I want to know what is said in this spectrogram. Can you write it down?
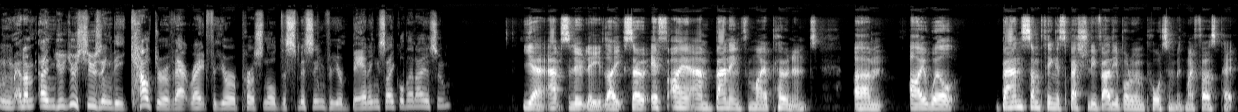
Mm, And I'm and you're just using the counter of that, right, for your personal dismissing for your banning cycle. Then I assume. Yeah, absolutely. Like, so if I am banning from my opponent, um, I will ban something especially valuable or important with my first pick.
